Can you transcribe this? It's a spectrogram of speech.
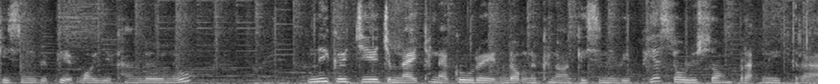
គិសនីវិភាគរបស់យើងខាងលើនោះនេះគឺជាចំណែកថ្នាក់គូរេដុកនៅក្នុងគិសនីវិភាគ solution ប្រាក់នីត្រា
